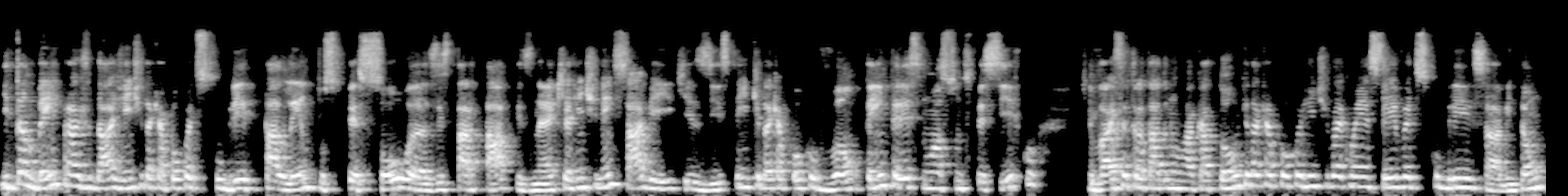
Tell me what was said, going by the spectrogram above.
e também para ajudar a gente daqui a pouco a descobrir talentos, pessoas, startups, né, que a gente nem sabe aí que existem e que daqui a pouco vão ter interesse num assunto específico que vai ser tratado no hackathon que daqui a pouco a gente vai conhecer e vai descobrir, sabe? Então,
